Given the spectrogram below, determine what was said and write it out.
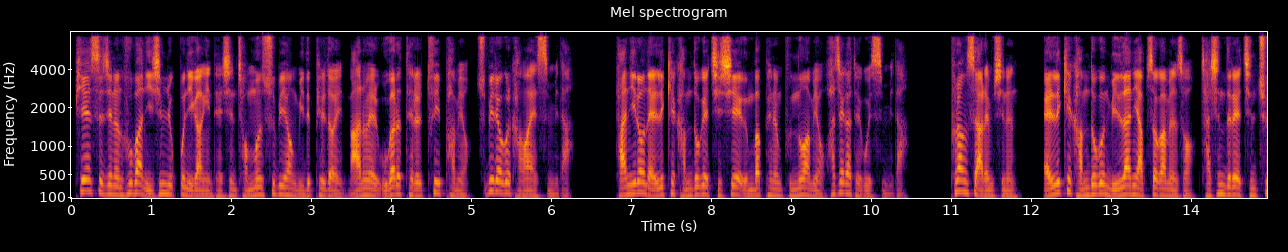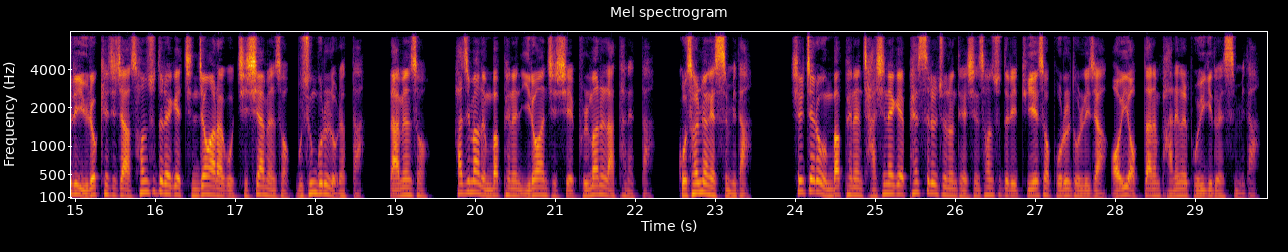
PSG는 후반 26분 이강인 대신 전문 수비형 미드필더인 마누엘 우가르테를 투입하며 수비력을 강화했습니다. 단 이런 엘리케 감독의 지시에 은바페는 분노하며 화제가 되고 있습니다. 프랑스 RMC는 엘리케 감독은 밀란이 앞서가면서 자신들의 진출이 유력해지자 선수들에게 진정하라고 지시하면서 무승부를 노렸다. 라면서 하지만 은바페는 이러한 지시에 불만을 나타냈다. 고 설명했습니다. 실제로 은바페는 자신에게 패스를 주는 대신 선수들이 뒤에서 볼을 돌리자 어이없다는 반응을 보이기도 했습니다.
